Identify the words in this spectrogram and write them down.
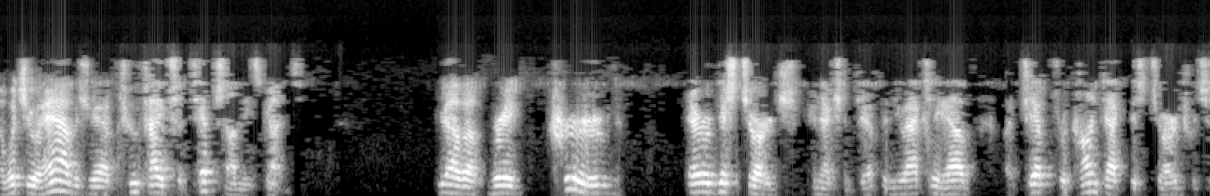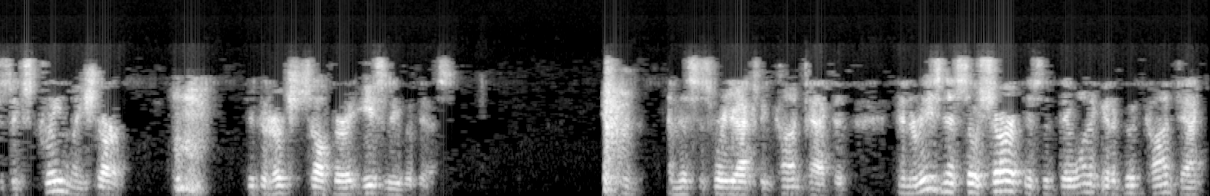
Now what you have is you have two types of tips on these guns. You have a very curved air discharge connection tip, and you actually have a tip for contact discharge, which is extremely sharp. you could hurt yourself very easily with this. and this is where you actually contact it. And the reason it's so sharp is that they want to get a good contact,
